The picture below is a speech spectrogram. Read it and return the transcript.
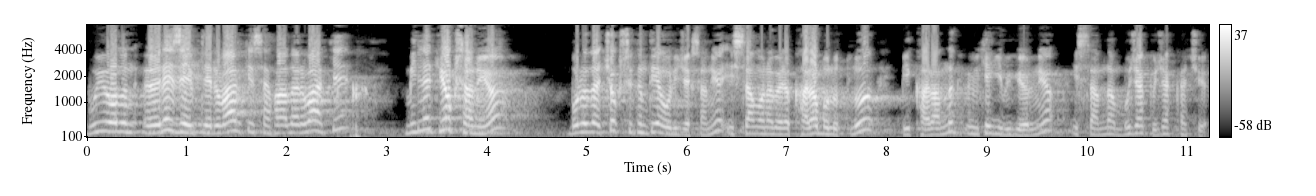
bu yolun öyle zevkleri var ki, sefaları var ki millet yok sanıyor. Burada çok sıkıntıya uğrayacak sanıyor. İslam ona böyle kara bulutlu bir karanlık ülke gibi görünüyor. İslam'dan bucak bucak kaçıyor.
